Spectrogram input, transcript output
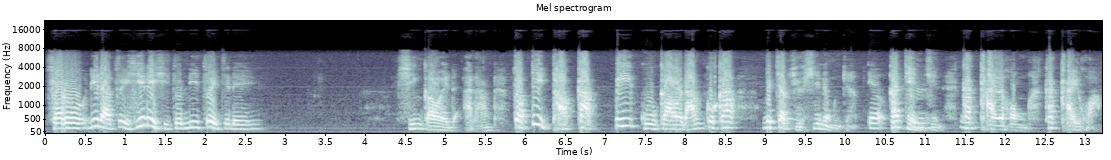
所以你若做迄个时阵，你做一个新教的阿人，绝对头壳比旧教的人搁较。要接受新的物件，较前进、较开放、较开化。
